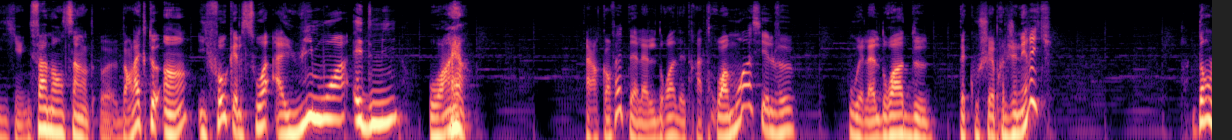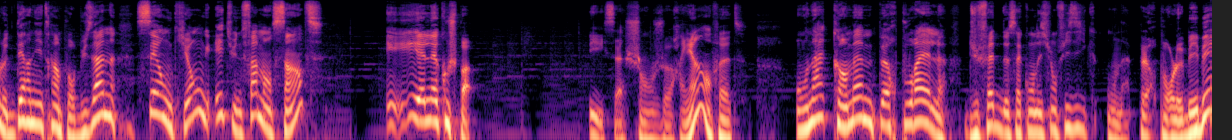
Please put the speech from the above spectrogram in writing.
Il y a une femme enceinte euh, dans l'acte 1, il faut qu'elle soit à 8 mois et demi ou rien. Alors qu'en fait, elle a le droit d'être à 3 mois si elle veut. Ou elle a le droit d'accoucher après le générique. Dans le dernier train pour Busan, Seong Kyung est une femme enceinte et elle n'accouche pas. Et ça change rien en fait on a quand même peur pour elle, du fait de sa condition physique. On a peur pour le bébé,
